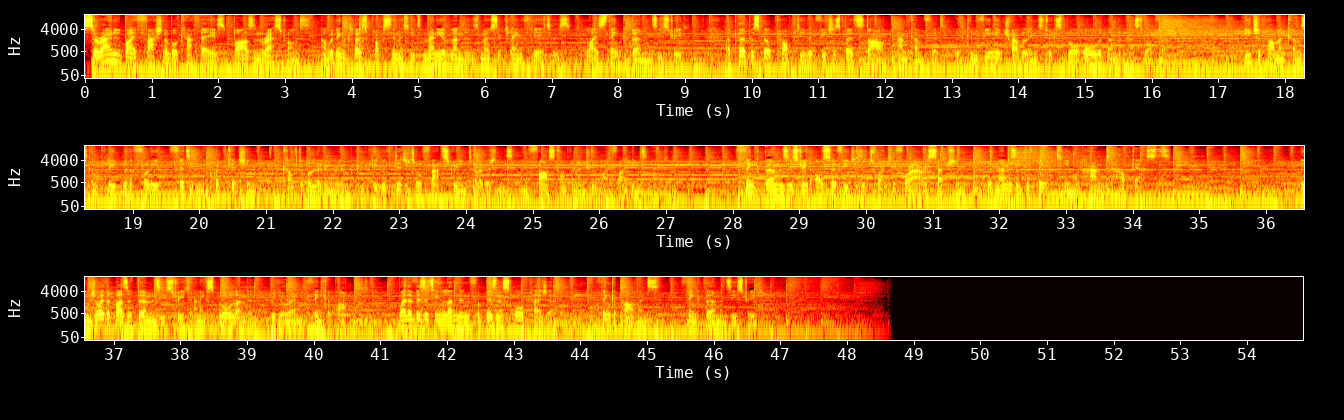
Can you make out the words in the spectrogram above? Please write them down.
Surrounded by fashionable cafes, bars, and restaurants, and within close proximity to many of London's most acclaimed theatres, lies Think Bermondsey Street, a purpose built property that features both style and comfort, with convenient travel links to explore all that London has to offer. Each apartment comes complete with a fully fitted and equipped kitchen, a comfortable living room complete with digital flat screen televisions, and fast complimentary Wi Fi internet. Think Bermondsey Street also features a 24 hour reception with members of the Think team on hand to help guests. Enjoy the buzz of Bermondsey Street and explore London with your own Think apartment. Whether visiting London for business or pleasure, Think Apartments, Think Bermondsey Street.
